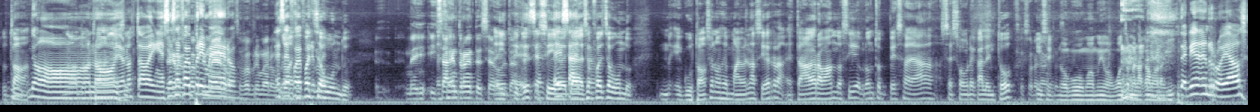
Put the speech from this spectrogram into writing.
¿Tú estabas? No, no, yo no estaba en ese. Ese fue el primero. Ese fue el primero. Ese fue el segundo. Y Saja entró en el tercero. Eh, y sí, ese fue el segundo. Eh, Gustavo se nos desmayó en la sierra, estaba grabando así, de pronto empieza ya, se sobrecalentó. Se y sobrecalentó, dice, no puedo, mami, aguántame la cámara aquí. Tenían enrollado.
